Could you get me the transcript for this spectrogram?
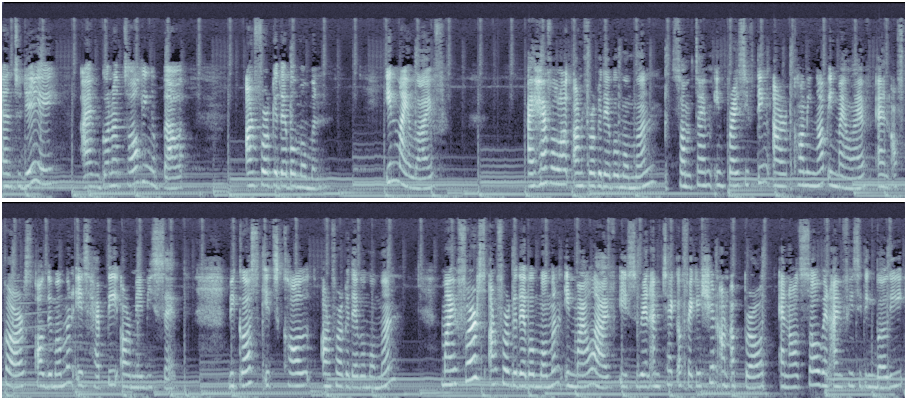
and today I'm gonna talking about unforgettable moment. In my life, I have a lot unforgettable moment. Sometimes impressive things are coming up in my life and of course all the moment is happy or maybe sad. Because it's called unforgettable moment my first unforgettable moment in my life is when I'm take a vacation on abroad and also when I'm visiting Bali.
